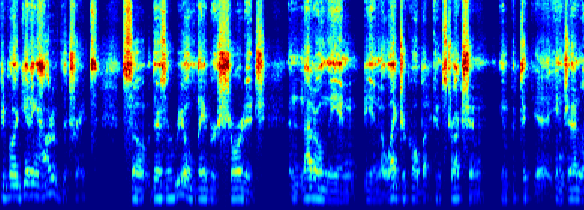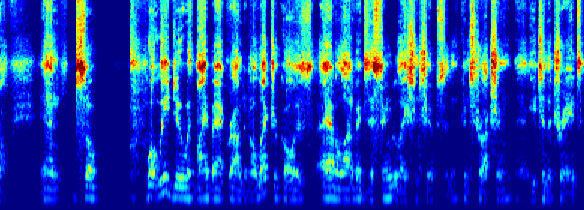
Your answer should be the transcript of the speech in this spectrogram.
People are getting out of the trades. So there's a real labor shortage not only in, in electrical, but construction in particular, in general. And so what we do with my background in electrical is I have a lot of existing relationships in construction, uh, each of the trades.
